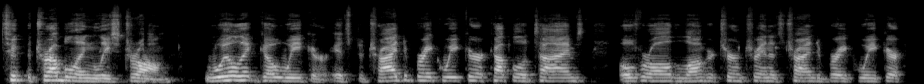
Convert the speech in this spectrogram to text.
too, troublingly strong. Will it go weaker? It's tried to break weaker a couple of times. Overall, the longer term trend is trying to break weaker.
